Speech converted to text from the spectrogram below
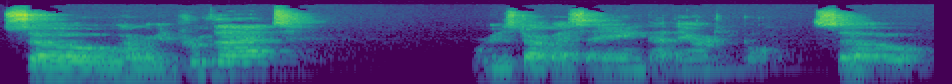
So how are we going to prove that? We're going to start by saying that they aren't equal. So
